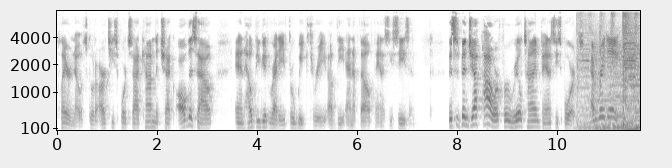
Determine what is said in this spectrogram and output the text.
player notes. Go to rtsports.com to check all this out and help you get ready for week three of the NFL fantasy season. This has been Jeff Power for Real Time Fantasy Sports. Have a great day.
